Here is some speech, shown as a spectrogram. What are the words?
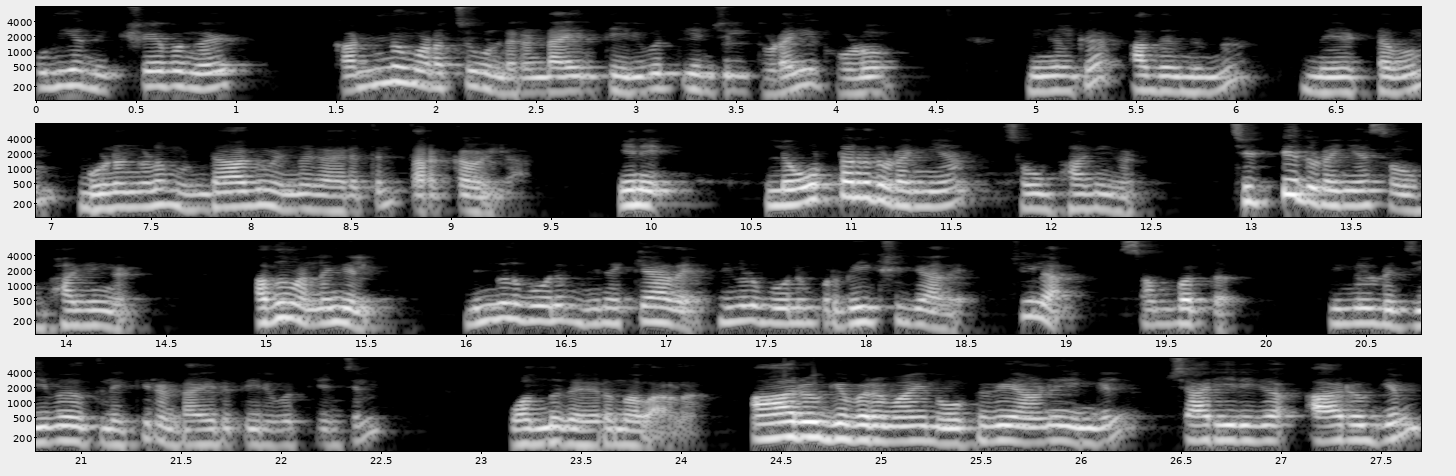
പുതിയ നിക്ഷേപങ്ങൾ കണ്ണുമടച്ചുകൊണ്ട് രണ്ടായിരത്തി ഇരുപത്തിയഞ്ചിൽ തുടങ്ങിക്കോളും. നിങ്ങൾക്ക് അതിൽ നിന്ന് നേട്ടവും ഗുണങ്ങളും ഉണ്ടാകും എന്ന കാര്യത്തിൽ തർക്കമില്ല. ഇനി ലോട്ടറി തുടങ്ങിയ സൗഭാഗ്യങ്ങൾ ചിട്ടി തുടങ്ങിയ സൗഭാഗ്യങ്ങൾ അതുമല്ലെങ്കിൽ നിങ്ങൾ പോലും നനയ്ക്കാതെ നിങ്ങൾ പോലും പ്രതീക്ഷിക്കാതെ ചില സമ്പത്ത് നിങ്ങളുടെ ജീവിതത്തിലേക്ക് രണ്ടായിരത്തി ഇരുപത്തിയഞ്ചിൽ വന്നു കയറുന്നതാണ്. ആരോഗ്യപരമായി നോക്കുകയാണ് എങ്കിൽ ശാരീരിക ആരോഗ്യം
